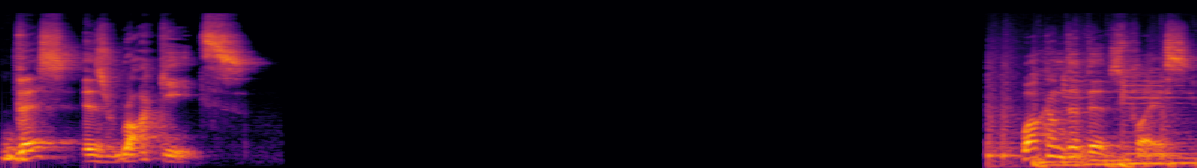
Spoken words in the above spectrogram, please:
This is ROC Eats. Welcome to Viv's Place.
